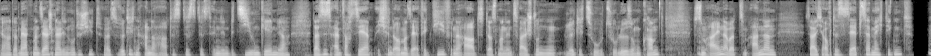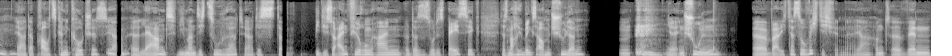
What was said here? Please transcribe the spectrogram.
Ja, da merkt man sehr schnell den Unterschied, weil es wirklich eine andere Art ist, das, das in den Beziehungen gehen. Ja, das ist einfach sehr, ich finde auch immer sehr effektiv in der Art, dass man in zwei Stunden wirklich zu, zu Lösungen kommt. Zum einen, aber zum anderen sage ich auch, das ist selbstermächtigend. Mhm. Ja, da braucht es keine Coaches. Ja, mhm. äh, lernt, wie man sich zuhört. Ja, das, da biete ich so Einführungen ein. Das ist so das Basic. Das mache ich übrigens auch mit Schülern in Schulen äh, weil ich das so wichtig finde, ja. Und äh, wenn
